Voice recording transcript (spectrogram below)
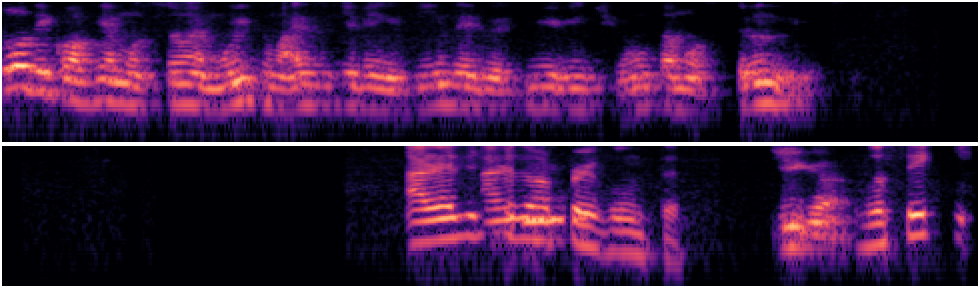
toda e qualquer emoção é muito mais do que bem-vinda e 2021 está mostrando isso. Aliás, deixa eu te fazer uma pergunta. Diga. Você que,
